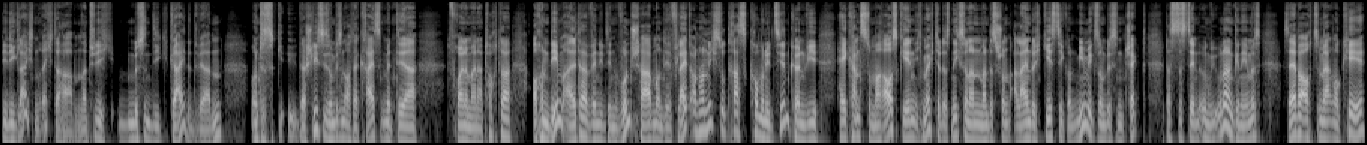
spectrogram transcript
die die gleichen Rechte haben. Natürlich müssen die geguidet werden. Und das, da schließt sich so ein bisschen auch der Kreis mit der Freundin meiner Tochter. Auch in dem Alter, wenn die den Wunsch haben und den vielleicht auch noch nicht so krass kommunizieren können wie, hey, kannst du mal rausgehen? Ich möchte das nicht, sondern man das schon allein durch Gestik und Mimik so ein bisschen checkt, dass das denen irgendwie unangenehm ist, selber auch zu merken, okay,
